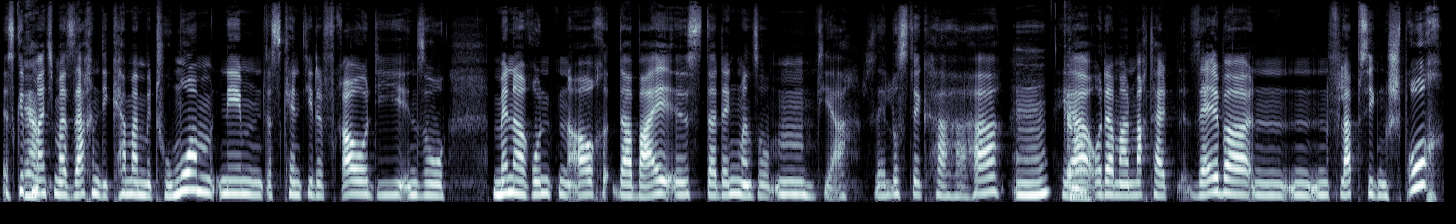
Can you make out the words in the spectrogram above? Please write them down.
Es gibt ja. manchmal Sachen, die kann man mit Humor nehmen. Das kennt jede Frau, die in so Männerrunden auch dabei ist. Da denkt man so, mm, ja, sehr lustig, hahaha. Ha, ha. mhm, ja, genau. oder man macht halt selber einen, einen flapsigen Spruch.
